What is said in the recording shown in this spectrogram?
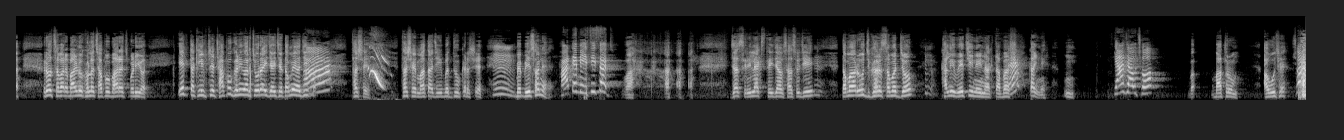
રોજ સવારે બારણું ખોલો છાપું બહાર જ પડી હોય. એક તકલીફ છે છાપું ઘણીવાર ચોરાઈ જાય છે. તમે હજી હા? થશે. થશે માતાજી બધું કરશે. હમ. બે બેસો ને? હા તે બેસીશ જ. વાહ. જસ્ટ રિલેક્સ થઈ જાવ સાસુજી. તમારું જ ઘર સમજજો. ખાલી વેચી નહીં નાખતા બસ. હે? કઈ નહીં. ક્યાં જાવ છો? બા- બાથરૂમ. આવું છે? શું?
